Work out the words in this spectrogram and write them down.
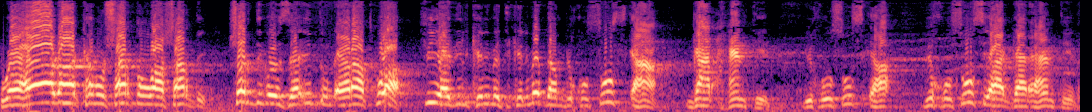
wahaadaa kanu shardun waa shardi shardigoo zaa'idun dheeraad ku ah fii haadihi lkelimati kelimadan bikhusuusihaa gaar ahaanteeda bikhusuusihaa bikhusuusihaa gaar ahaanteeda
